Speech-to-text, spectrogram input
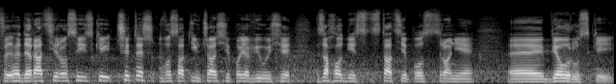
Federacji Rosyjskiej, czy też w ostatnim czasie pojawiły się zachodnie stacje po stronie e, białoruskiej.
